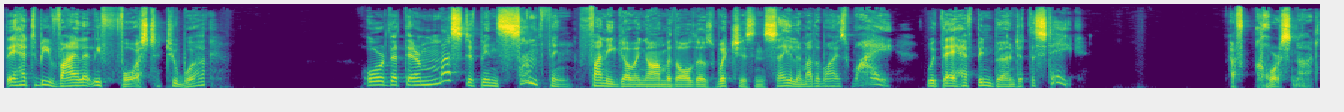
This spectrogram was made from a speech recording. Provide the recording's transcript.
they had to be violently forced to work? Or that there must have been something funny going on with all those witches in Salem, otherwise, why would they have been burned at the stake? Of course not.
